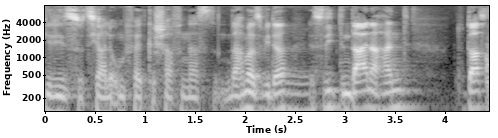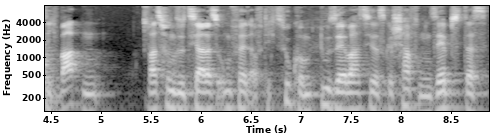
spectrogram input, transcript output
dir dieses soziale Umfeld geschaffen hast. Da haben wir es wieder. Mhm. Es liegt in deiner Hand. Du darfst nicht warten, was für ein soziales Umfeld auf dich zukommt. Du selber hast dir das geschaffen. Und selbst das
